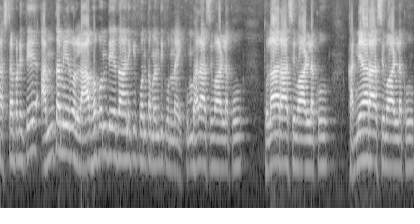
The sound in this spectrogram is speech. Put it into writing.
కష్టపడితే అంత మీరు లాభ పొందేదానికి కొంతమందికి ఉన్నాయి. కుంభరాశి వాళ్ళకు తులారాశి వాళ్ళకు కన్యారాశి వాళ్ళకు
